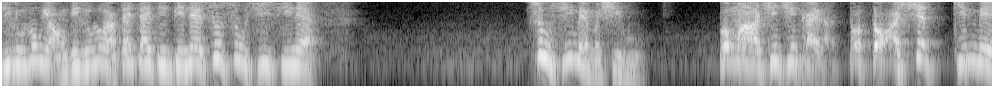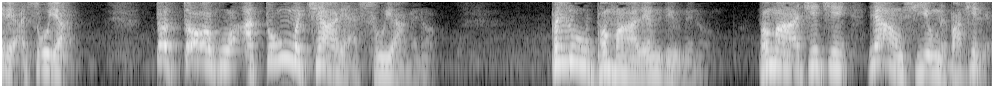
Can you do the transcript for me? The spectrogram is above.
ဒီလူလုံးရအောင်ဒီလူလုံးရတိုက်တိုက်ပြင်းပြင်းနဲ့စွတ်စွတ်စီစီနဲ့ စွတ်စီမဲ့မရှိဘူးပမာအချင်းချင်းကြိုက်တာတော်တော်အရှက်ကင်းမဲ့တဲ့အစိုးရတော်တော်ကိုအတုံးမချတဲ့အစိုးရမင်းတို့ဘလူဗမာလည်းမသိဘူးမင်းတို့ဗမာအချင်းချင်းရအောင်စီးအောင်လည်းဘာဖြစ်လဲ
